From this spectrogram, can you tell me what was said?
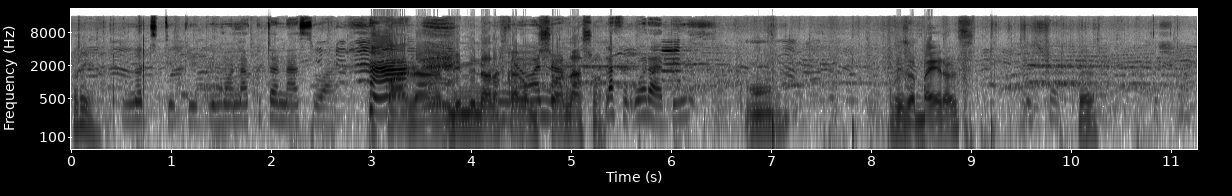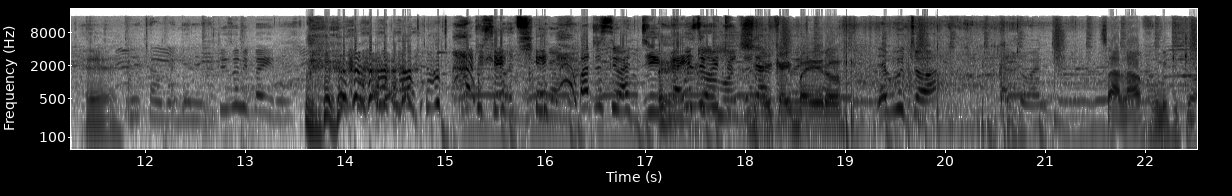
For not stupid. Nimeona kuta naswa. Bana, mimi naona kama mswa naswa. Alafu what are these? Mm. These are virals. Sure. Yeah. Watu si wajinga. Hizi vitu. Hebu toa. Sasa alafu nikitoa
